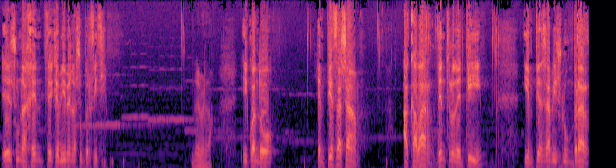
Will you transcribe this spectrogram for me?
es una gente que vive en la superficie. De verdad. Y cuando empiezas a acabar dentro de ti y empiezas a vislumbrar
